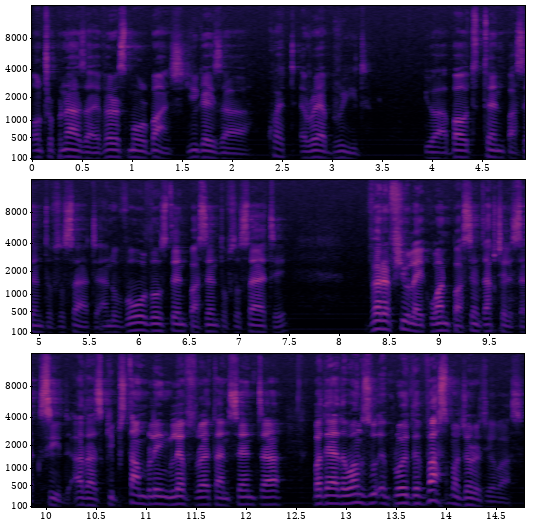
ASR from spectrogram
Entrepreneurs are a very small bunch. You guys are quite a rare breed. You are about 10% of society. And of all those 10% of society, very few, like 1%, actually succeed. Others keep stumbling left, right, and center. But they are the ones who employ the vast majority of us.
